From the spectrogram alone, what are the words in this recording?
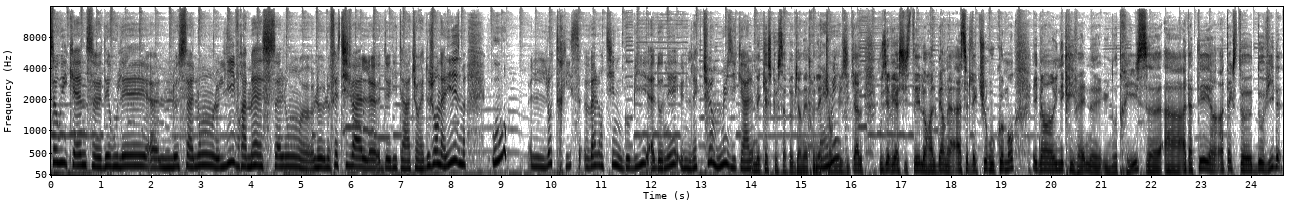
Ce week-end se déroulait euh, le salon, le livre à Metz, salon, euh, le, le festival de littérature et de journalisme, où l'autrice Valentine Gobi a donné une lecture musicale. Mais qu'est-ce que ça peut bien être une Ben lecture oui. musicale? Vous y avez assisté, Laure Alberne, à, cette lecture ou comment? Eh bien, une écrivaine, une autrice, euh, a adapté un, un texte d'Ovide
